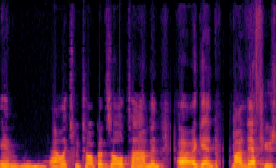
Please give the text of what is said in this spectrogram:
And Alex, we talk about this all the time. And uh, again, my nephew's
